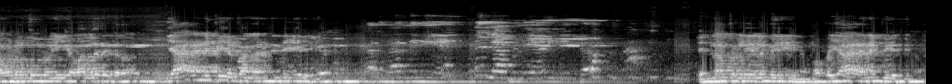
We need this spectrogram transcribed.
அவ்வளவு தூரம் இங்க வந்திருக்கிறோம். யார் அனுப்பி இருப்பாங்க நினைக்கிறீங்க எல்லா பிள்ளைகளும் இருக்கணும் அப்ப யார் அனுப்பி இருக்கணும்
